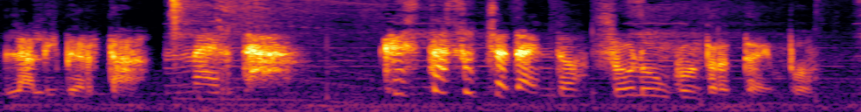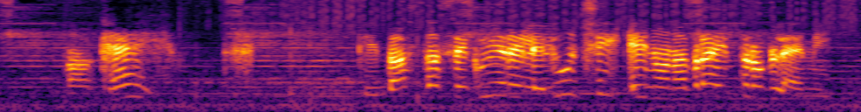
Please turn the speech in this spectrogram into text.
La libertà. Merda. Che sta succedendo? Solo un contrattempo. Ok. Ti basta seguire le luci e non avrai problemi.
